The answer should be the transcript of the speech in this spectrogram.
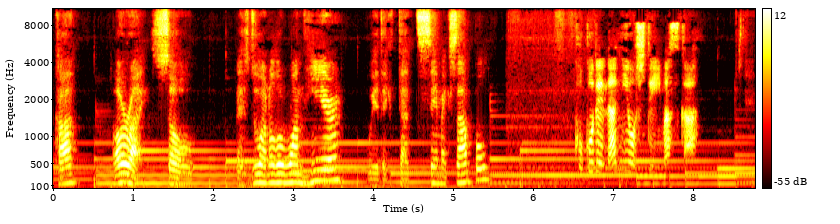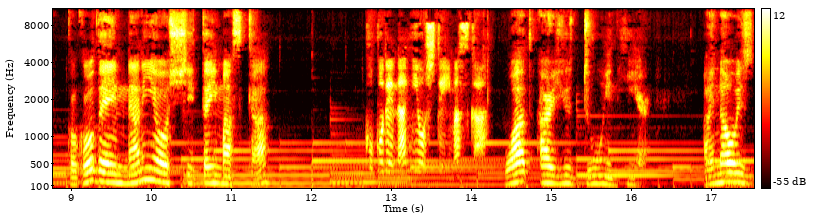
Okay? Alright, so let's do another one here with that same example. ここで何をしていますかここで何をしていますかここで何をしていますか What are you doing here? I know it's,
